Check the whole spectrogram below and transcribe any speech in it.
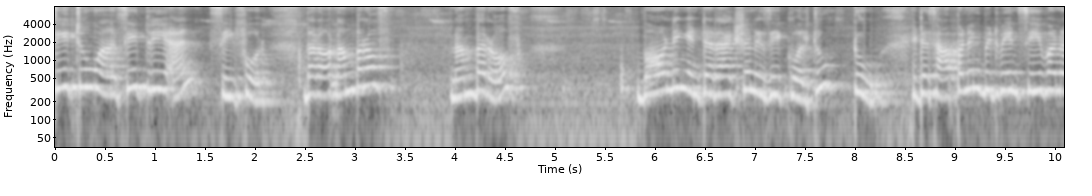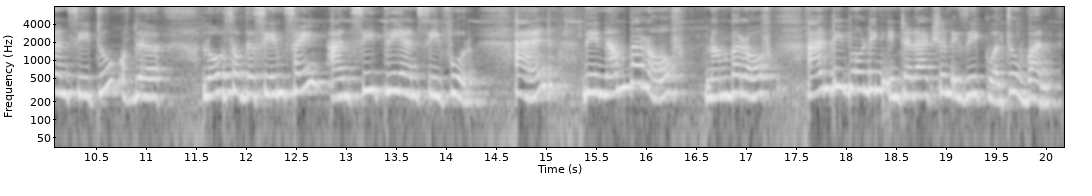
C2 uh, and C3 and C4. There are number of number of bonding interaction is equal to 2. It is happening between C1 and C2 of the lobes of the same sign and C3 and C4 and the number of number of anti-bonding interaction is equal to 1.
